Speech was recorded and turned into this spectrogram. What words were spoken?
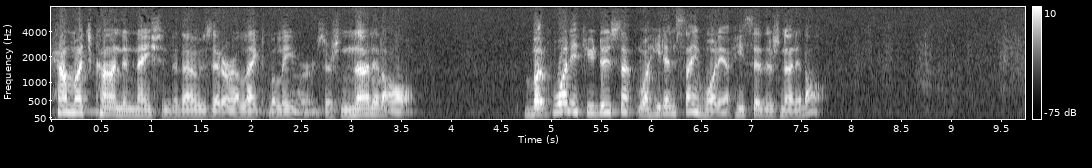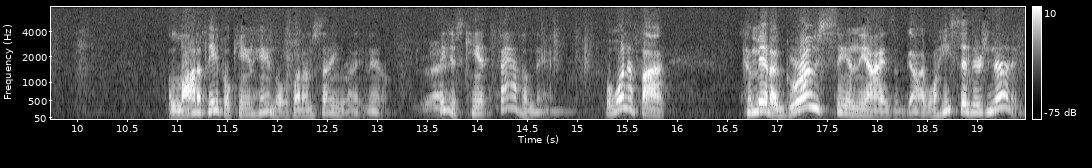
how much condemnation to those that are elect believers? There's none at all. But what if you do something? Well, he didn't say what if. He said there's none at all. A lot of people can't handle what I'm saying right now. Right. They just can't fathom that. But what if I commit a gross sin in the eyes of God? Well, he said there's none.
